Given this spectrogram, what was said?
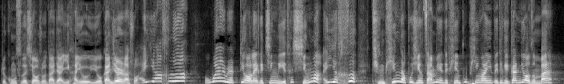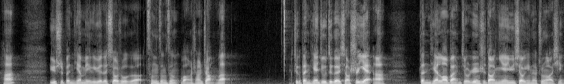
这公司的销售大家一看有有干劲了，说：“哎呀呵，外边调来个经理，他行吗？哎呀呵，挺拼的，不行，咱们也得拼，不拼万一被他给干掉怎么办啊？”于是本田每个月的销售额蹭蹭蹭往上涨了。这个本田就这个小试验啊，本田老板就认识到鲶鱼效应的重要性。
